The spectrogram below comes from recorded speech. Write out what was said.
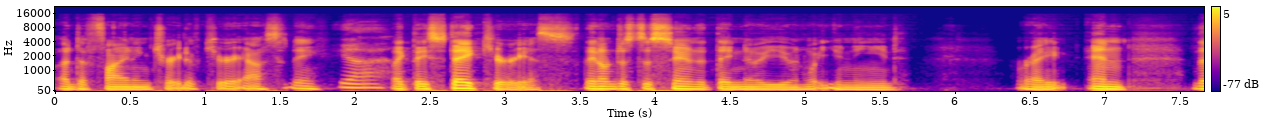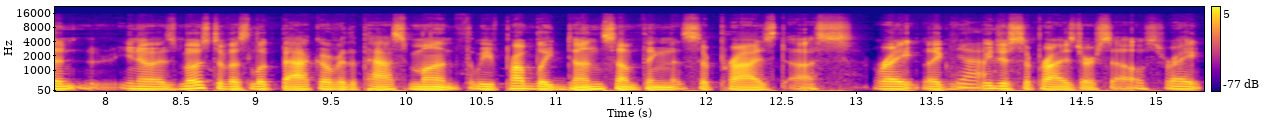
a defining trait of curiosity. yeah Like they stay curious. They don't just assume that they know you and what you need. Right. And then, you know, as most of us look back over the past month, we've probably done something that surprised us, right? Like Yeah. we just surprised ourselves, right?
